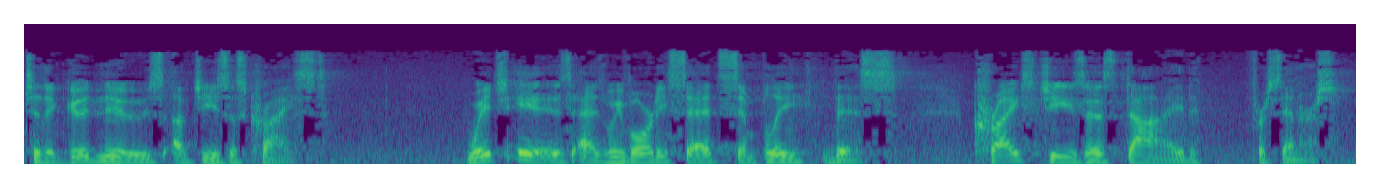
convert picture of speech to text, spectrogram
to the good news of Jesus Christ, which is, as we've already said, simply this Christ Jesus died for sinners.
